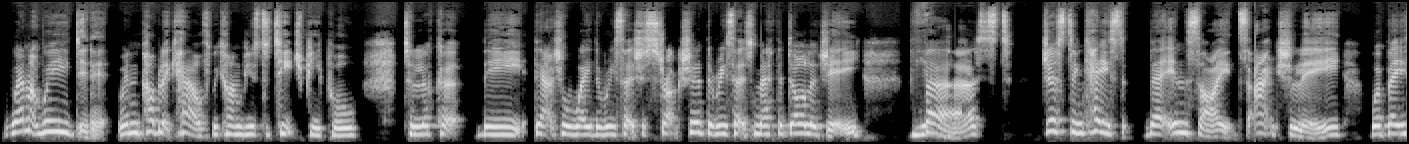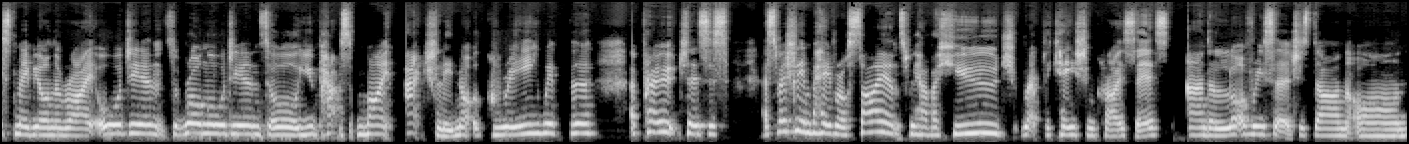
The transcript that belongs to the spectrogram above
when we did it, in public health, we kind of used to teach people to look at the, the actual way the research is structured, the research methodology yeah. first, just in case their insights actually were based maybe on the right audience, the wrong audience, or you perhaps might actually not agree with the approach. There's this especially in behavioral science, we have a huge replication crisis and a lot of research is done on,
